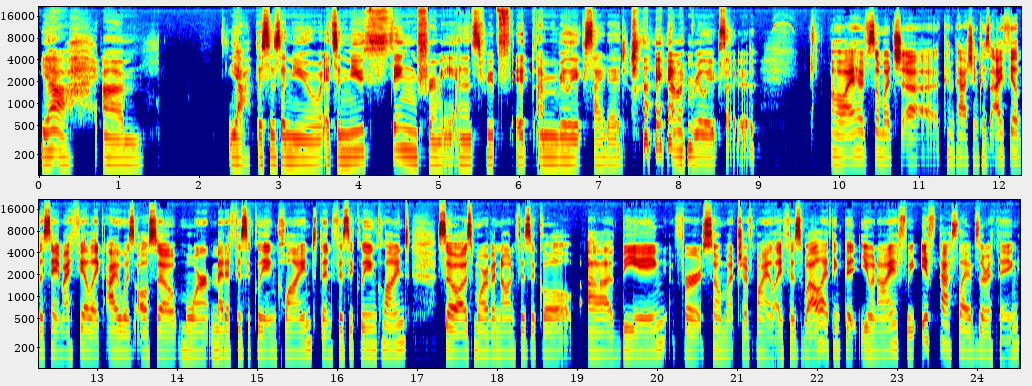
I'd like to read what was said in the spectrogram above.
yeah, um, yeah, this is a new, it's a new thing for me, and it's, it, I'm really excited. I am. I'm really excited. Oh, I have so much uh, compassion because I feel the same. I feel like I was also more metaphysically inclined than physically inclined. So I was more of a non physical uh, being for so much of my life as well. I think that you and I, if we, if past lives are a thing,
